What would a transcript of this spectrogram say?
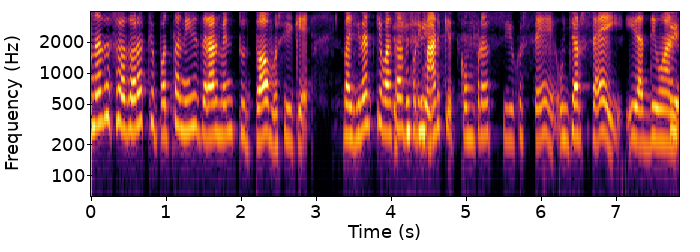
una dessuadora que pot tenir literalment tothom, o sigui que imagina't que vas al Sí, sí. Primark i et compres, jo què sé, un jersei i et diuen, Sí.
